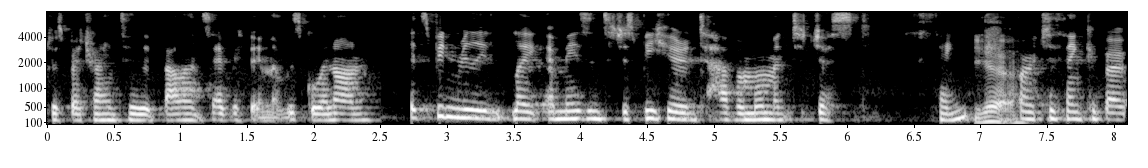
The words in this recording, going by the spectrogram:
just by trying to balance everything that was going on. It's been really like amazing to just be here and to have a moment to just think Yeah. or to think about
